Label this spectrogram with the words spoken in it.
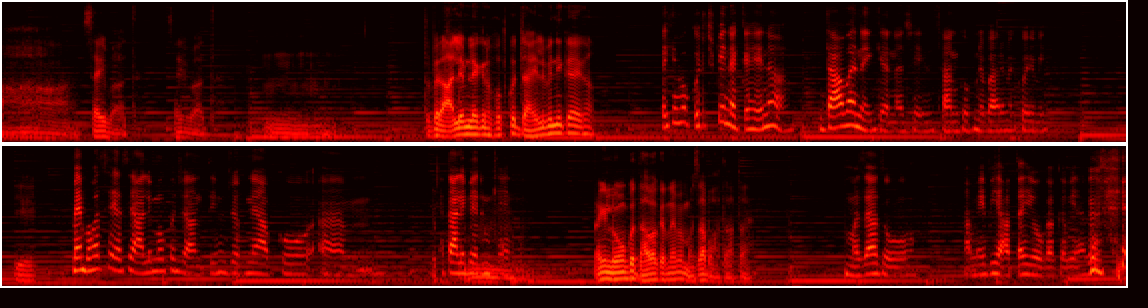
ہاں صحیح بات صحیح بات تو پھر عالم لیکن خود کو جاہل بھی نہیں کہے گا۔ لیکن وہ کچھ بھی نہ کہے نا دعویٰ نہیں کرنا چاہیے انسان کو اپنے بارے میں کوئی بھی۔ یہ۔ میں بہت سے ایسے عالموں کو جانتی ہوں جو اپنے آپ کو طالب علم کہتے ہیں۔ لیکن لوگوں کو دعویٰ کرنے میں مزہ بہت آتا ہے۔ مزہ تو ہمیں بھی آتا ہی ہوگا کبھی نہ کبھی۔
